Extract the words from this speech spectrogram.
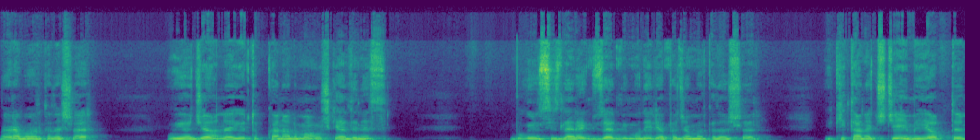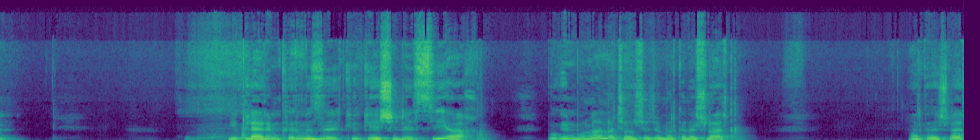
Merhaba arkadaşlar. Uyuyacağına YouTube kanalıma hoş geldiniz. Bugün sizlere güzel bir model yapacağım arkadaşlar. İki tane çiçeğimi yaptım. İplerim kırmızı, kök yeşili, siyah. Bugün bunlarla çalışacağım arkadaşlar. Arkadaşlar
